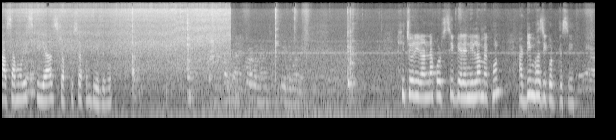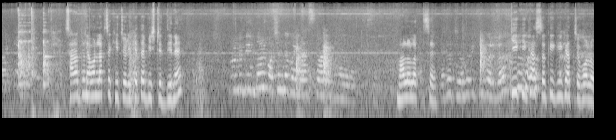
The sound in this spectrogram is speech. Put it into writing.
কাঁচামরিচ পেঁয়াজ সব কিছু এখন দিয়ে দেবো। খিচুড়ি রান্না করছি বেড়ে নিলাম এখন আর ডিম ভাজি করতেছি। সারার জন্য কেমন লাগছে খিচুড়ি খেতে বৃষ্টির দিনে? ভালো লাগছে। কি কি খাচ্ছ? কি কি খাচ্ছ? বলো।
